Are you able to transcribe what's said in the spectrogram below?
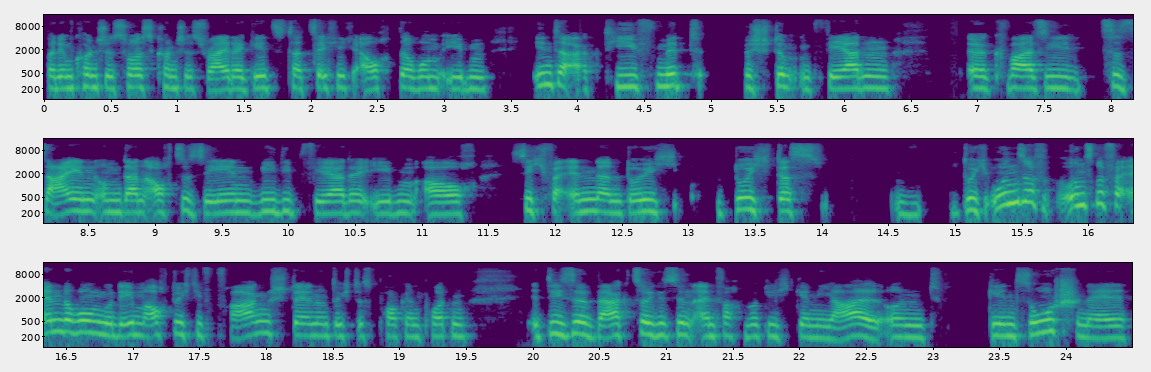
bei dem Conscious Horse, Conscious Rider geht es tatsächlich auch darum, eben interaktiv mit bestimmten Pferden äh, quasi zu sein, um dann auch zu sehen, wie die Pferde eben auch sich verändern durch, durch das durch unsere, unsere Veränderungen und eben auch durch die Fragen stellen und durch das Pock and Potten, diese Werkzeuge sind einfach wirklich genial und gehen so schnell.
